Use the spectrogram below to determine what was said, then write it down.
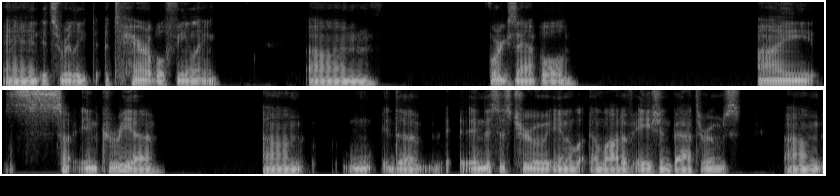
and it's really a terrible feeling. Um, for example, I in Korea, um, the and this is true in a, a lot of Asian bathrooms. Um,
